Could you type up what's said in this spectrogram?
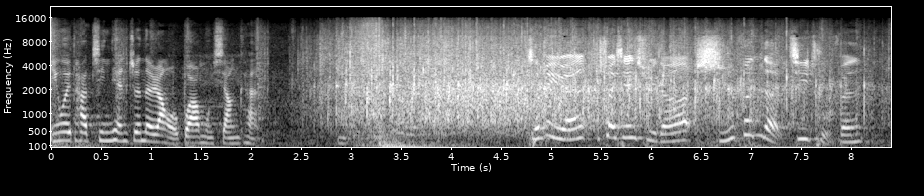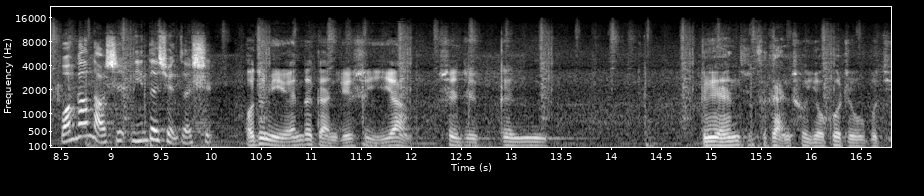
因为她今天真的让我刮目相看。陈敏媛率先取得十分的基础分。王刚导师，您的选择是？我对敏媛的感觉是一样的，甚至跟刘岩的感触有过之无不及。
